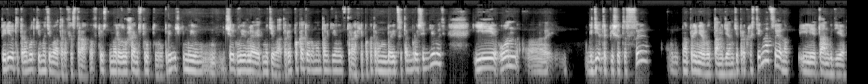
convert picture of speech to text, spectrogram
период отработки мотиваторов и страхов, то есть мы разрушаем структуру привычки, мы, человек выявляет мотиваторы, по которым он так делает, страхи, по которым он боится так бросить делать, и он э, где-то пишет эссе, например, вот там, где антипрокрастинация, или там, где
